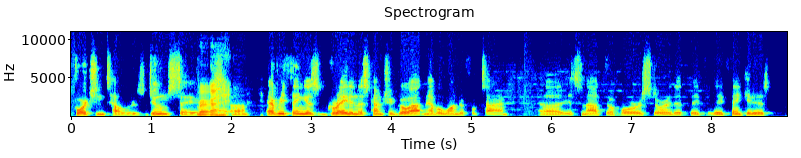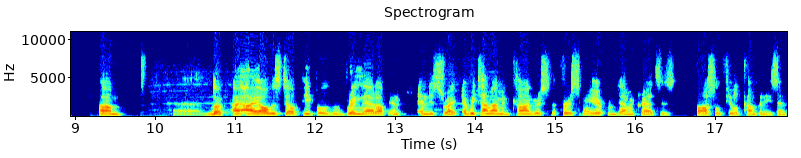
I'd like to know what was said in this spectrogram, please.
fortune tellers, doomsayers. Right. Um, everything is great in this country. Go out and have a wonderful time. Uh, it's not the horror story that they, they think it is. Um, uh, look, I, I, always tell people who bring that up, and, and it's right. Every time I'm in Congress, the first thing I hear from Democrats is fossil fuel companies, and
